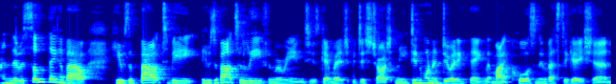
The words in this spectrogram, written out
and there was something about he was about to be, he was about to leave the Marines. He was getting ready to be discharged, and he didn't want to do anything that might cause an investigation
